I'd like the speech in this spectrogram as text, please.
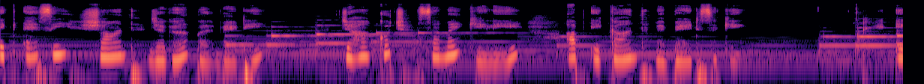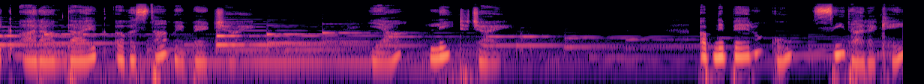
एक ऐसी शांत जगह पर बैठे, जहाँ कुछ समय के लिए आप एकांत में बैठ सकें। एक आरामदायक अवस्था में बैठ जाए या लेट जाए। अपने पैरों को सीधा रखें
